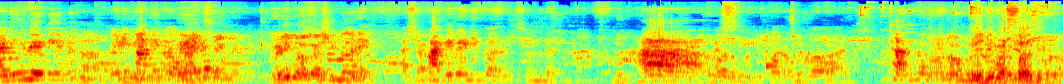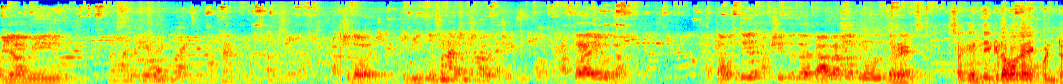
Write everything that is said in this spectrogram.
आणि ही वेणी आहे ना? हा, वेणी मागे ठेव. वेणी साईडला. वेणी मागाशी सुंदर. आहे. अशी मागे वेणी कर सुंदर. हा, अशी, बरोबर. छान झालं. नानापुरद्रव्यं वेणी मस्त आली. समर्पयामि मस्त केलं एकदम. अक्षता. व्हायचे तुम्ही नसेल तर अक्षता व्हायचे. आता हे बघा हातामध्ये अक्षतेचा डाव्या हातात द्रोण धरायचा. सगळ्यांनी इकडे बघा एक मिनिट.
